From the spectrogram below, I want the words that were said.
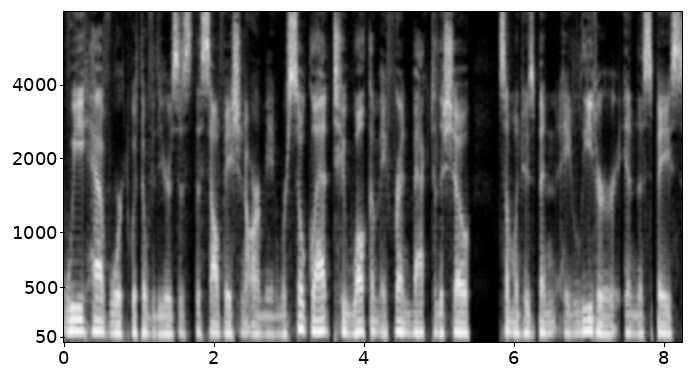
we have worked with over the years is the Salvation Army. And we're so glad to welcome a friend back to the show, someone who's been a leader in this space.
